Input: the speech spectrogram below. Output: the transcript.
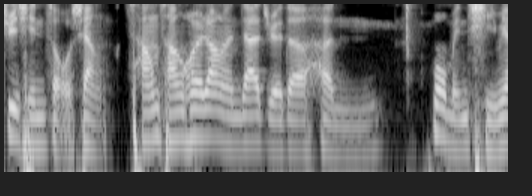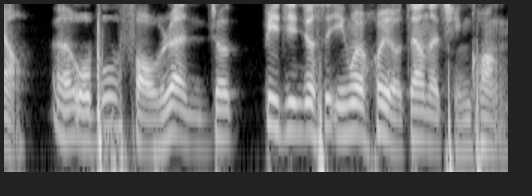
剧情走向常常会让人家觉得很 莫名其妙。呃，我不否认，就毕竟就是因为会有这样的情况，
